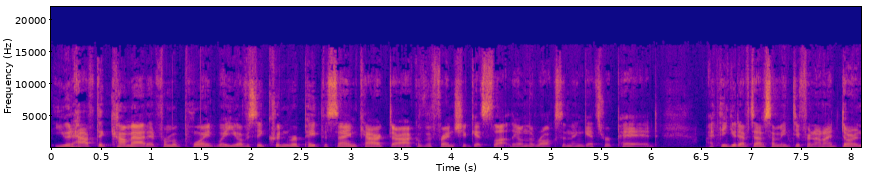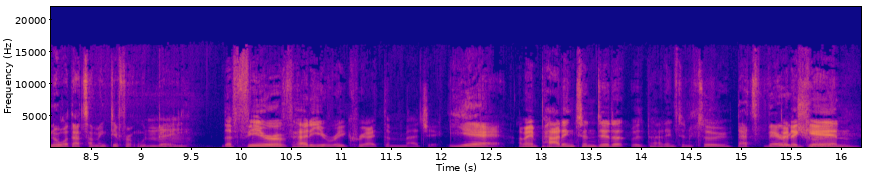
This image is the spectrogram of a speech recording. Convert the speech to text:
you would have to come at it from a point where you obviously couldn't repeat the same character arc of a friendship gets slightly on the rocks and then gets repaired. I think you'd have to have something different, and I don't know what that something different would be. The fear of how do you recreate the magic? Yeah, I mean, Paddington did it with Paddington 2. that's very but true. again,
